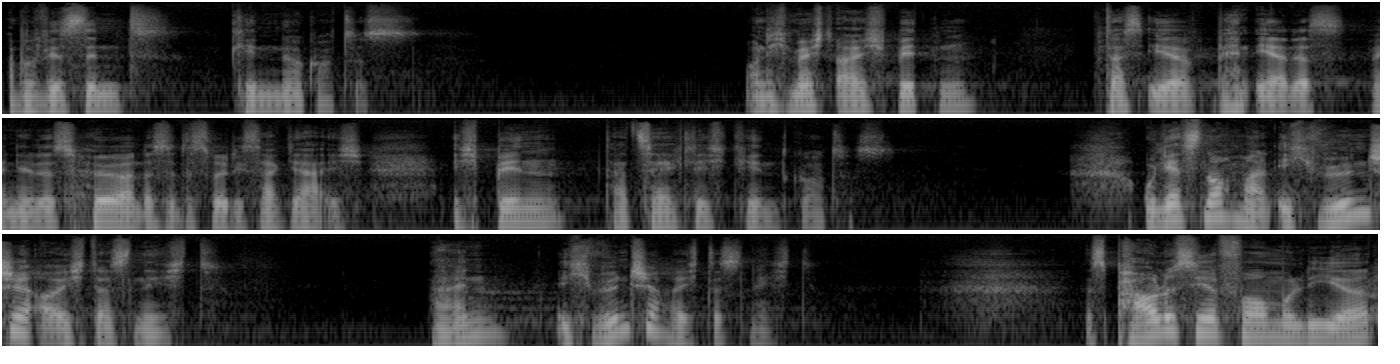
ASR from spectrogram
Aber wir sind Kinder Gottes. Und ich möchte euch bitten, dass ihr, wenn ihr das, wenn ihr das hört, dass ihr das wirklich sagt, ja, ich, ich bin tatsächlich Kind Gottes. Und jetzt nochmal, ich wünsche euch das nicht. Nein, ich wünsche euch das nicht. Was Paulus hier formuliert,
